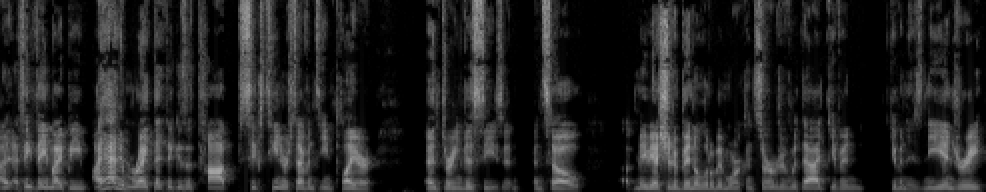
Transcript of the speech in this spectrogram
I, I think they might be. I had him ranked, I think, as a top sixteen or seventeen player entering this season, and so Uh, maybe I should have been a little bit more conservative with that, given given his knee injury.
